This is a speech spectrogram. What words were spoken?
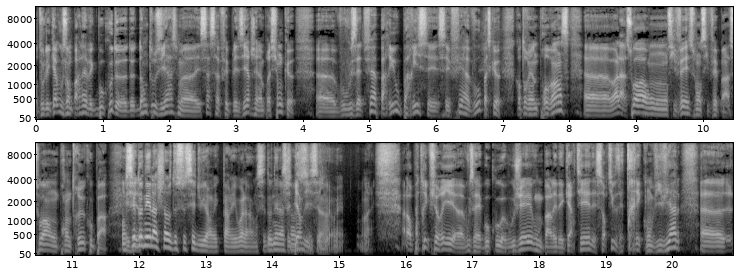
En tous les cas, vous en parlez avec beaucoup de de- d'enthousiasme euh, et ça, ça fait plaisir. J'ai l'impression que euh, vous vous êtes fait à Paris ou Paris c'est c'est fait à vous parce que quand on vient de province, euh, voilà, soit on s'y fait, soit on s'y fait pas, soit on prend le truc ou pas. On s'est donné la chance de se séduire avec Paris, voilà. On s'est donné la C'est chance bien de se dit, ça. séduire. ouais. Ouais. Alors Patrick Fiori, euh, vous avez beaucoup bougé, vous me parlez des quartiers, des sorties, vous êtes très convivial. Euh,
